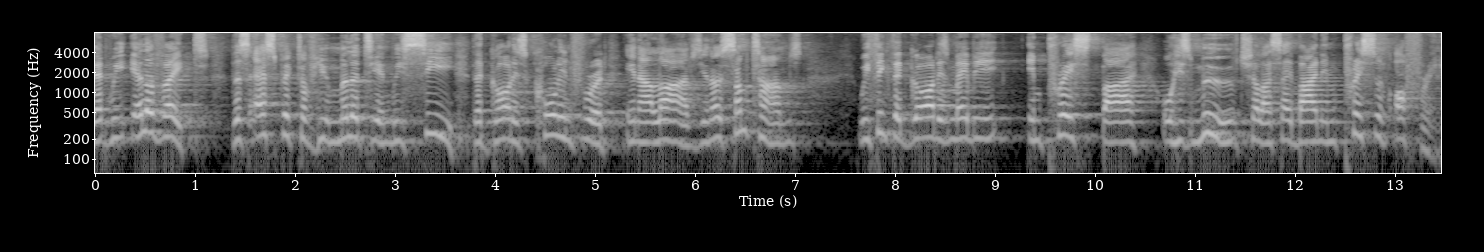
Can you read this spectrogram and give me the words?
that we elevate this aspect of humility and we see that God is calling for it in our lives. You know, sometimes we think that God is maybe impressed by, or he's moved, shall I say, by an impressive offering.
